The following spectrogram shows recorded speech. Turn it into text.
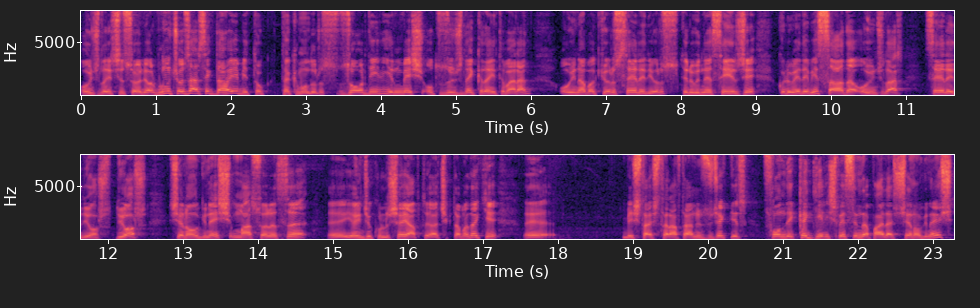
Oyuncular için söylüyor. Bunu çözersek daha iyi bir takım oluruz. Zor değil 25-30. dakikadan itibaren oyuna bakıyoruz, seyrediyoruz. Tribünde seyirci, kulübede biz sahada oyuncular seyrediyor diyor. Şenol Güneş maç sonrası e, yayıncı kuruluşa yaptığı açıklamada ki e, Beşiktaş taraftarını üzecek bir son dakika gelişmesini de paylaştı Şenol Güneş.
